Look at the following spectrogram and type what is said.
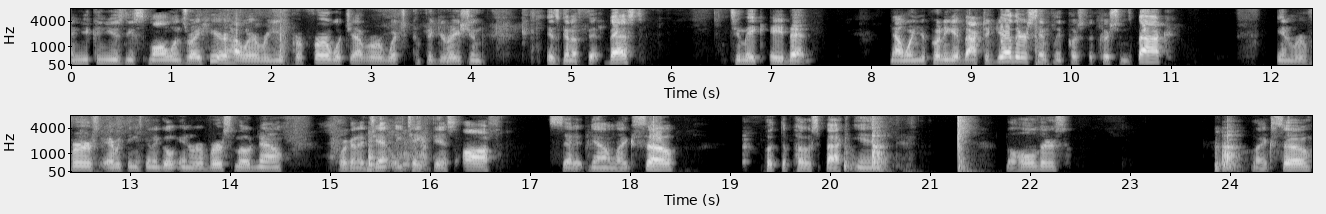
and you can use these small ones right here, however you prefer, whichever which configuration is going to fit best to make a bed. Now, when you're putting it back together, simply push the cushions back in reverse. Everything's going to go in reverse mode now. We're going to gently take this off, set it down like so, put the post back in the holders like so.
